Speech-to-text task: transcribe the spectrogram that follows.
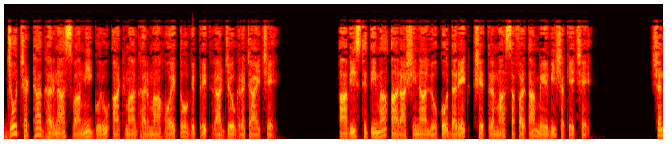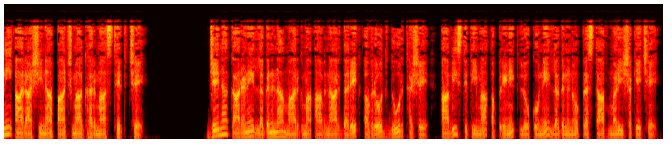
જો છઠ્ઠા ઘરના સ્વામી ગુરુ આઠમા ઘરમાં હોય તો વિપરીત રાજયોગ રચાય છે. આવી સ્થિતિમાં આ રાશિના લોકો દરેક ક્ષેત્રમાં સફળતા મેળવી શકે છે. શનિ આ રાશિના પાંચમા ઘરમાં સ્થિત છે. જેના કારણે લગ્નના માર્ગમાં આવનાર દરેક અવરોધ દૂર થશે. આવી સ્થિતિમાં અપ્રેણિત લોકોને લગ્નનો પ્રસ્તાવ મળી શકે છે.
